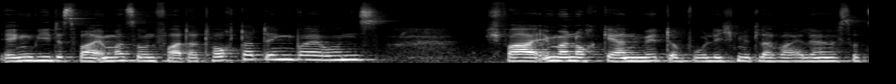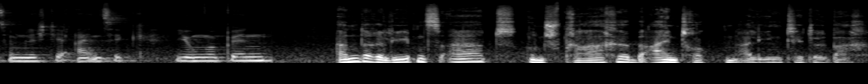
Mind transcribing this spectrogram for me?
irgendwie, das war immer so ein Vater-Tochter-Ding bei uns. Ich fahre immer noch gern mit, obwohl ich mittlerweile so ziemlich die einzig Junge bin. Andere Lebensart und Sprache beeindruckten Aline Tittelbach.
